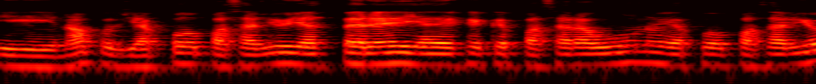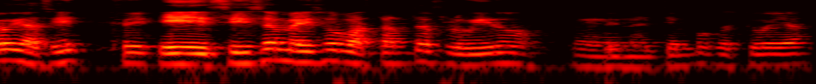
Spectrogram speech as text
Y no, pues ya puedo pasar yo, ya esperé, ya dejé que pasara uno, ya puedo pasar yo y así. Y sí se me hizo bastante fluido en el tiempo que estuve allá.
